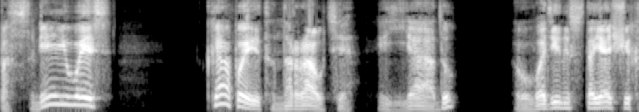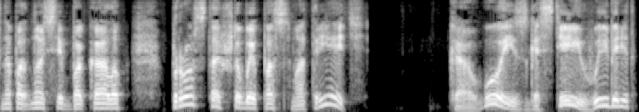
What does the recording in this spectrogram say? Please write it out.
посмеиваясь, капает на рауте яду, в один из стоящих на подносе бокалов, просто чтобы посмотреть, кого из гостей выберет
